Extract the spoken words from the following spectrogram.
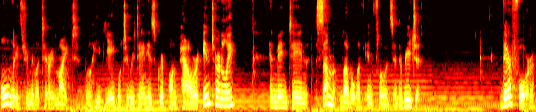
only through military might will he be able to retain his grip on power internally and maintain some level of influence in the region. Therefore,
